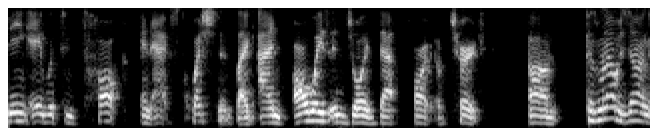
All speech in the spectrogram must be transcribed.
being able to talk and ask questions. Like I always enjoyed that part of church. Um, because when I was young,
